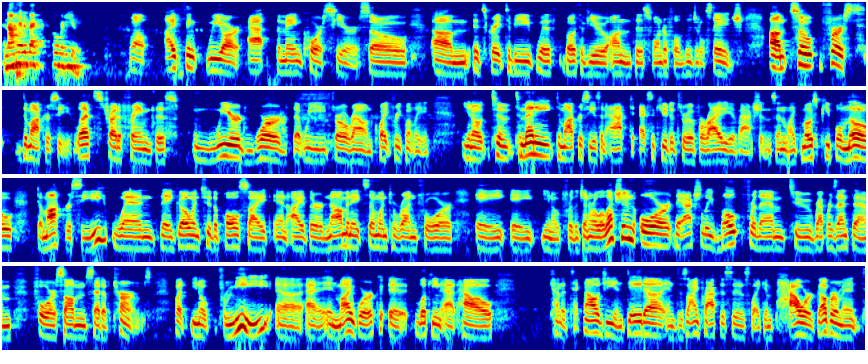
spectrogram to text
And I'll hand it back over to you. Well, I think we are at the main course here. So um, it's great to be with both of you on this wonderful digital stage. Um, so first, democracy. Let's try to frame this weird word that we throw around quite frequently. you know, to to many, democracy is an act executed through a variety of actions, and like most people know democracy when they go into the poll site and either nominate someone to run for a a you know for the general election or they actually vote for them to represent them for some set of terms. But you know for me uh, in my work uh, looking at how kind of technology and data and design practices like empower government,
